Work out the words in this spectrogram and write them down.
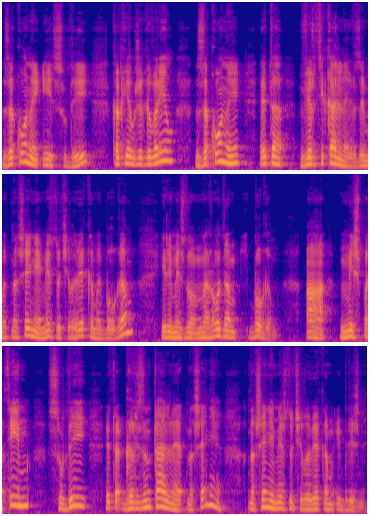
законы и суды, как я уже говорил, законы – это вертикальное взаимоотношение между человеком и Богом, или между народом и Богом а мишпатим, суды – это горизонтальные отношения, отношения между человеком и ближним.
